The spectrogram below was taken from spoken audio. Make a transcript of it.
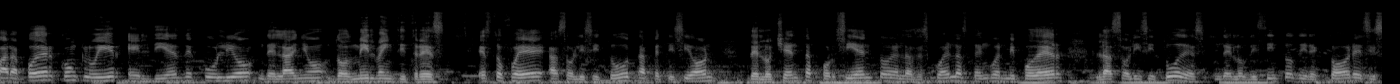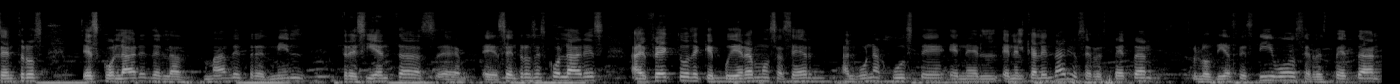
para poder concluir el 10 de julio del año 2023. Esto fue a solicitud, a petición del 80% de las escuelas. Tengo en mi poder las solicitudes de los distintos directores y centros escolares de las más de 3.300 eh, eh, centros escolares a efecto de que pudiéramos hacer algún ajuste en el, en el calendario. Se respetan los días festivos, se respetan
